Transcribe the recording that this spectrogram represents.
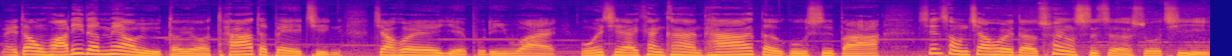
每栋华丽的庙宇都有它的背景，教会也不例外。我们一起来看看它的故事吧。先从教会的创始者说起。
